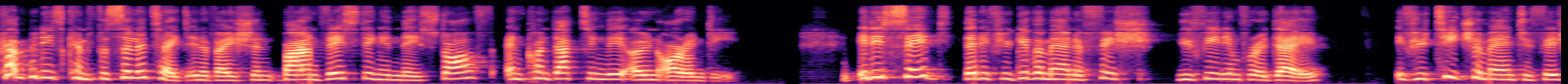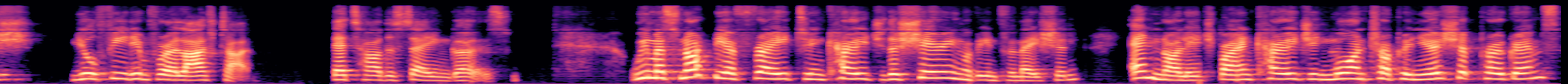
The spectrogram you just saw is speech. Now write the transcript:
Companies can facilitate innovation by investing in their staff and conducting their own R&D. It is said that if you give a man a fish, you feed him for a day. If you teach a man to fish, you'll feed him for a lifetime. That's how the saying goes. We must not be afraid to encourage the sharing of information and knowledge by encouraging more entrepreneurship programs,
